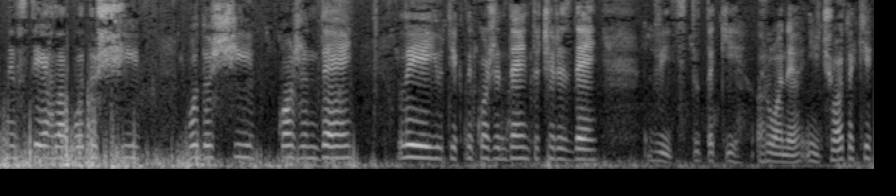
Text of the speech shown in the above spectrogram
не встигла, бо дощі, бо дощі кожен день лиють, як не кожен день, то через день. Дивіться, тут такі грони, нічого такі.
